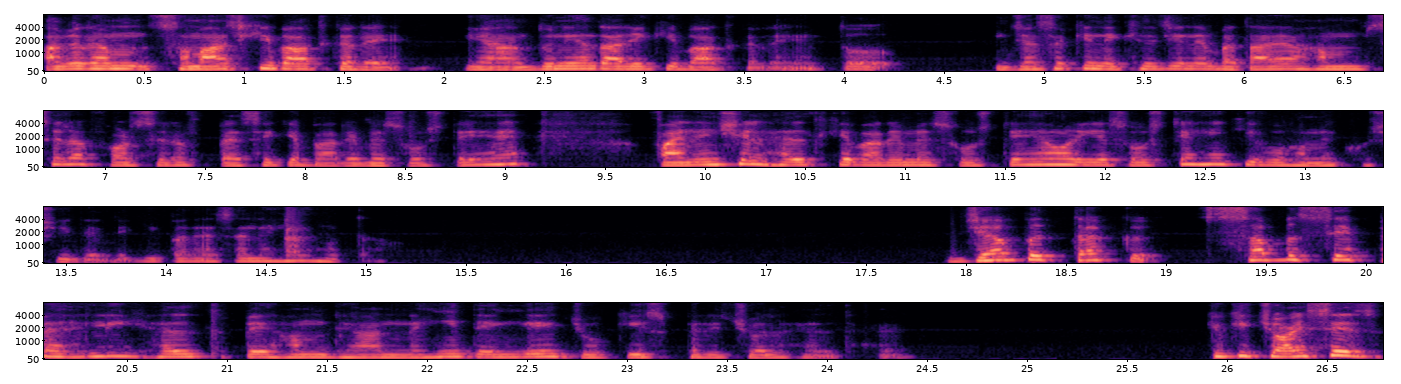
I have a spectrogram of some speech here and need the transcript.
अगर हम समाज की बात करें या दुनियादारी की बात करें तो जैसा कि निखिल जी ने बताया, हम सिर्फ़ और सिर्फ़ पैसे के बारे में सोचते हैं फाइनेंशियल हेल्थ के बारे में सोचते हैं और ये सोचते हैं कि वो हमें खुशी दे देगी, पर ऐसा नहीं होता। जब तक सबसे पहली हेल्थ पे हम ध्यान नहीं देंगे जो कि स्पिरिचुअल हेल्थ है। क्योंकि चॉइसेस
